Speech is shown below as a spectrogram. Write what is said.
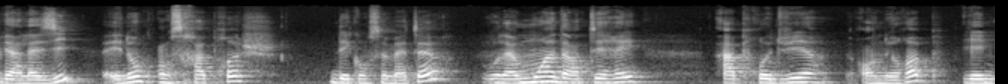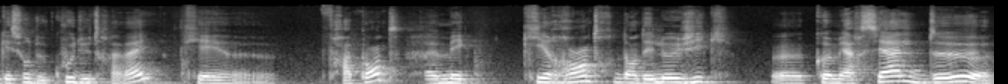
vers l'Asie, et donc on se rapproche des consommateurs. On a moins d'intérêt à produire en Europe. Il y a une question de coût du travail qui est euh, frappante, euh, mais qui rentre dans des logiques euh, commerciales de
